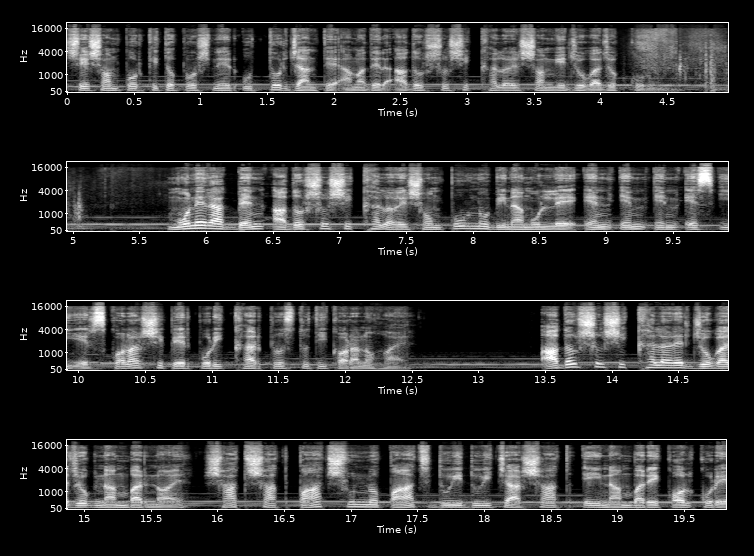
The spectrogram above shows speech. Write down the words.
সে সম্পর্কিত প্রশ্নের উত্তর জানতে আমাদের আদর্শ শিক্ষালয়ের সঙ্গে যোগাযোগ করুন। মনে রাখবেন, আদর্শ শিক্ষালয়ে সম্পূর্ণ বিনামূল্যে এনএমএমএসই এর স্কলারশিপের পরীক্ষার প্রস্তুতি করানো হয়। আদর্শ শিক্ষালয়ের যোগাযোগ নাম্বার নয়, সাত সাত পাঁচ শূন্য পাঁচ দুই দুই চার সাত এই নাম্বারে কল করে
